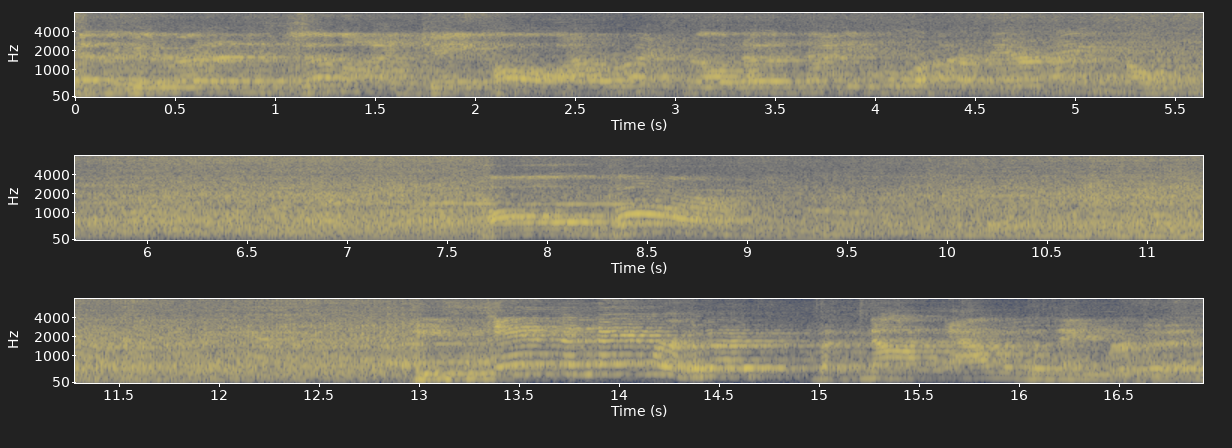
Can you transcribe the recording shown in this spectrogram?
Another good running semi, Jake Hall out of Rushville, another 9400 International. Hall Farm. He's in the neighborhood, but not out of the neighborhood.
